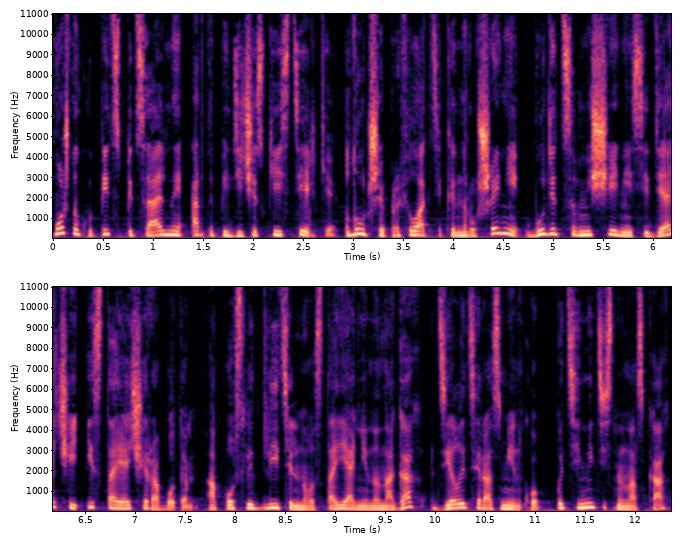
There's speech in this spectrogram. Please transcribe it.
Можно купить специальные ортопедические стельки. Лучшей профилактикой нарушений будет совмещение сидячей и стоячей работы. А после длительного стояния на ногах делайте разминку. Потянитесь на носках,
